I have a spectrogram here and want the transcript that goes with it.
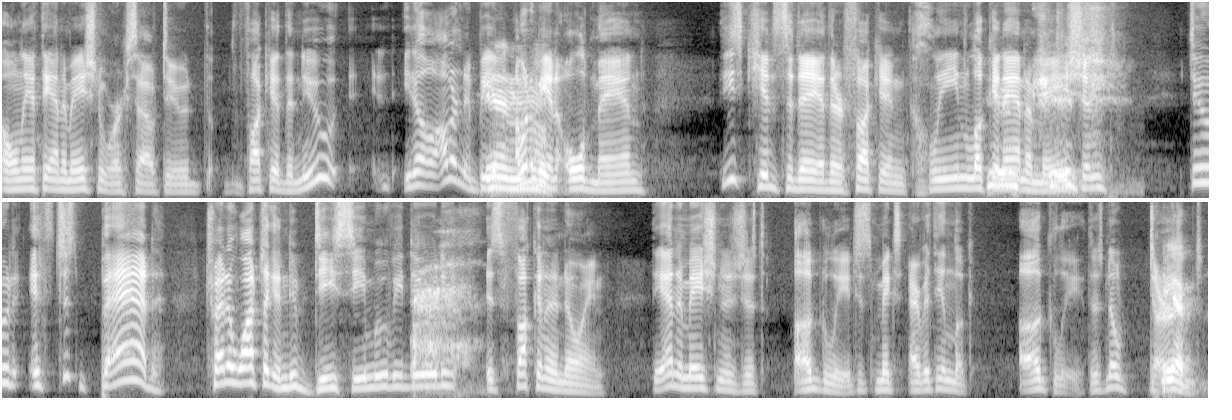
Only if the animation works out, dude. Fuck it. The new, you know, I'm gonna be, Yeah, I'm gonna be an old man. These kids today, they're fucking clean looking animation, kids. dude. It's just bad. Trying to watch like a new DC movie, dude, is fucking annoying. The animation is just ugly. It just makes everything look ugly. There's no dirt. Yeah.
